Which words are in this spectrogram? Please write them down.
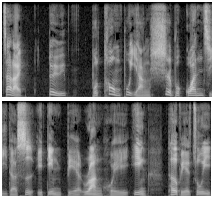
再来，对于不痛不痒、事不关己的事，一定别乱回应。特别注意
